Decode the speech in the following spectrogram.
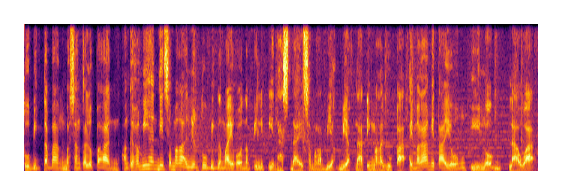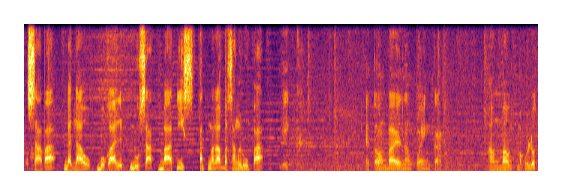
tubig tabang, basang kalupaan. Ang karamihan din sa mga anyong tubig na mayroon ng Pilipinas dahil sa mga biyak-biyak nating mga lupa ay marami tayong ilog, lawa, sapa, danaw, bukal, lusak, batis at mga basang lupa. Lake. Ito ang bayan ng Cuenca. Ang Mount Makulot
